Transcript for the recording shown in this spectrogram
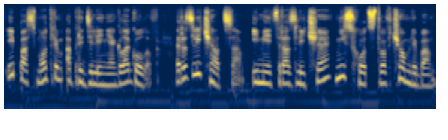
и посмотрим определение глаголов. Различаться – иметь различия, несходство в чем-либо.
